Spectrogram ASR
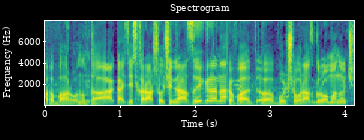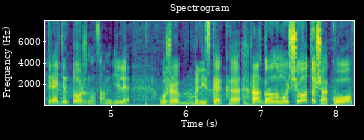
оборону. Так, а здесь хорошо очень разыграно. От э, большего разгрома. Но 4-1 тоже, на самом деле, уже близко к разгромному счету. Шаков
